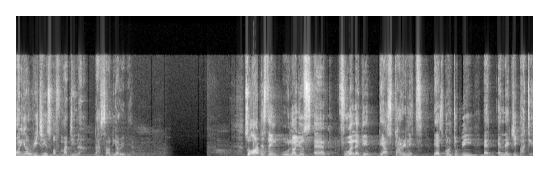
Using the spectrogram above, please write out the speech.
oil regions of Medina. That's Saudi Arabia. So all this thing will not use uh, fuel again. They are storing it. There's going to be an energy battle.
